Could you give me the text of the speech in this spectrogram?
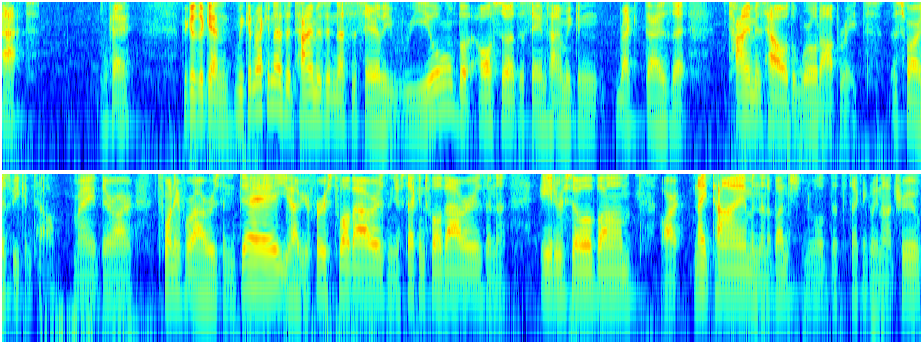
at? Okay. Because again, we can recognize that time isn't necessarily real, but also at the same time, we can recognize that time is how the world operates, as far as we can tell, right? There are 24 hours in a day. You have your first 12 hours and your second 12 hours, and a eight or so of them are nighttime, and then a bunch. Well, that's technically not true.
